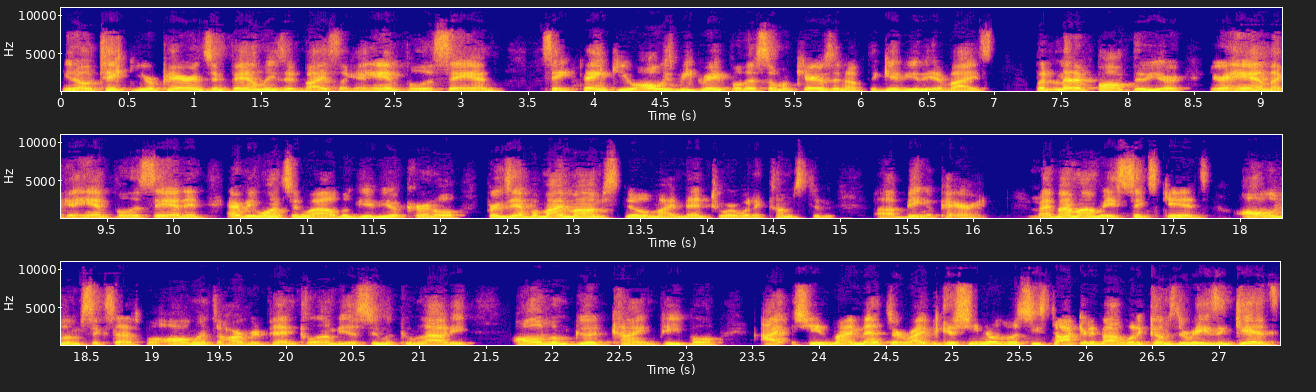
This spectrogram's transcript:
You know, take your parents and family's advice like a handful of sand. Say thank you. Always be grateful that someone cares enough to give you the advice, but let it fall through your your hand like a handful of sand. And every once in a while, they'll give you a kernel. For example, my mom's still my mentor when it comes to uh, being a parent. Right? My mom raised six kids, all of them successful, all went to Harvard, Penn, Columbia, summa cum laude, all of them good, kind people. I, she's my mentor, right? Because she knows what she's talking about when it comes to raising kids,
